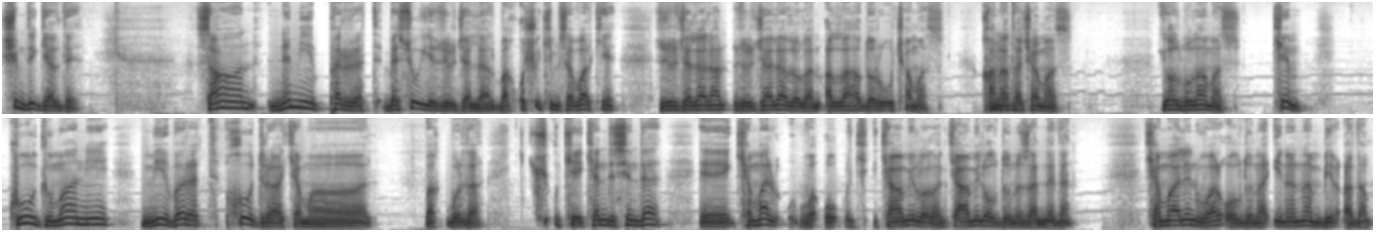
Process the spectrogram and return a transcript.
Şimdi geldi. Zan nemi perret besuye zülcelal. Bak o şu kimse var ki zülcelal, zülcelal olan Allah'a doğru uçamaz. Kanat hı. açamaz. Yol bulamaz. Kim? Ku gumani mi beret hudra kemal. Bak burada kendisinde e, kemal o, kamil olan, kamil olduğunu zanneden, kemalin var olduğuna inanan bir adam.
